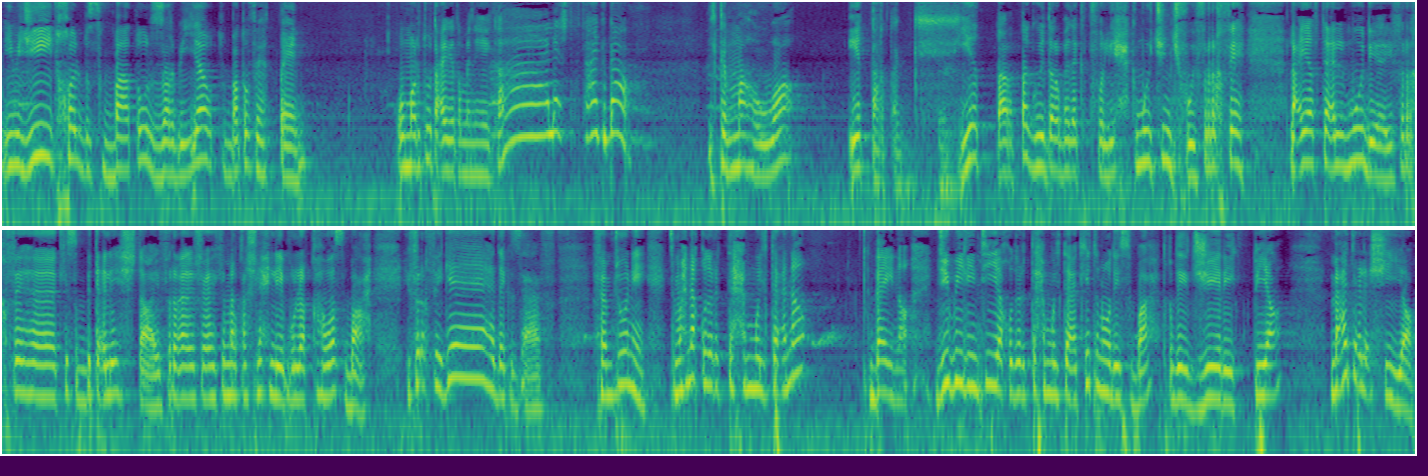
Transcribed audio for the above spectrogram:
يجي يدخل بصباطو الزربية وطباطو فيه الطين. ومرتو تعيط من هيك. آه علاش هكذا تما هو يطرطق يطرطق ويضرب هذاك الطفل يحكمو يتنشفو يفرغ فيه العياط تاع المدير يفرغ فيه كي صبت عليه الشتا يفرغ فيه كي ما لقاش الحليب ولا القهوه صباح يفرغ فيه كاع هذاك الزعف. فهمتوني؟ تما حنا قدرة التحمل تاعنا؟ باينة. جيبي لي نتيا قدرة التحمل تاعك كي تنوضي صباح تقدري تجيري بيان. مع تاع العشية.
